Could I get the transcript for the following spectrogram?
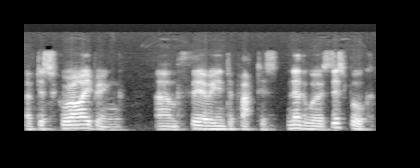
of describing um, theory into practice. In other words, this book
